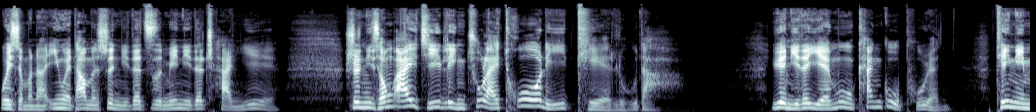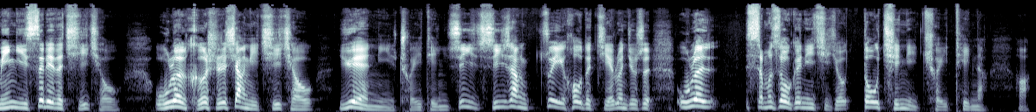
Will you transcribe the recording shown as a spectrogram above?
为什么呢？因为他们是你的子民，你的产业，是你从埃及领出来脱离铁炉的。愿你的眼目看顾仆人，听你民以色列的祈求，无论何时向你祈求，愿你垂听。实际实际上，最后的结论就是，无论什么时候跟你祈求，都请你垂听呐！啊，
